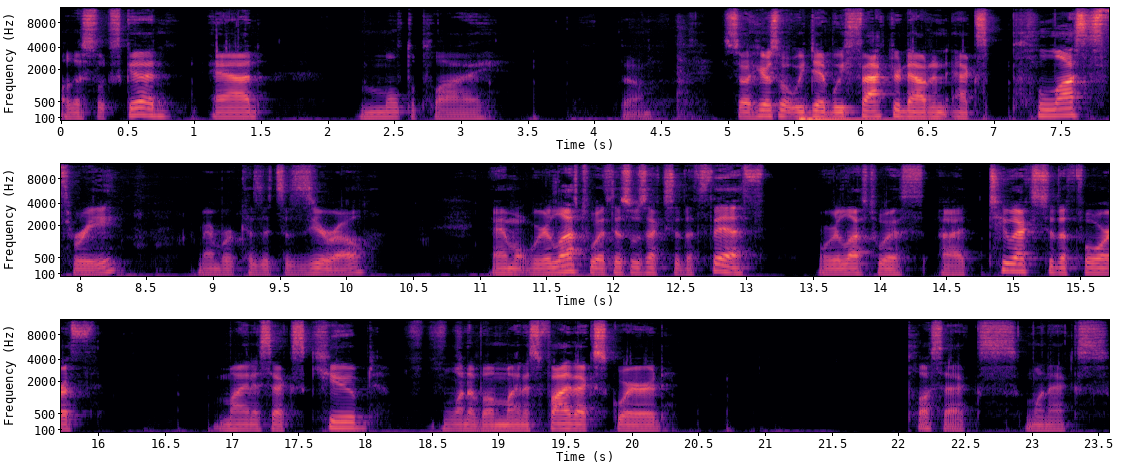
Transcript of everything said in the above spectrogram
Oh, this looks good. Add, multiply, boom. So here's what we did. We factored out an x plus 3, remember, because it's a 0. And what we were left with, this was x to the fifth, we were left with uh, 2x to the fourth minus x cubed, one of them minus 5x squared plus x, 1x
